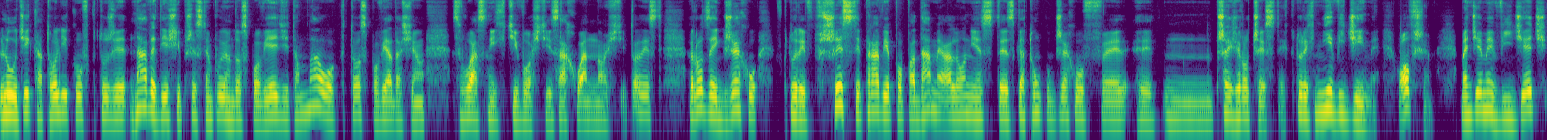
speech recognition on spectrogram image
ludzi, katolików, którzy nawet jeśli przystępują do spowiedzi, to mało kto spowiada się z własnej chciwości, zachłanności. To jest rodzaj grzechu, w który wszyscy prawie popadamy, ale on jest z gatunku grzechów e, e, mm, przeźroczystych, których nie widzimy. Owszem, będziemy widzieć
